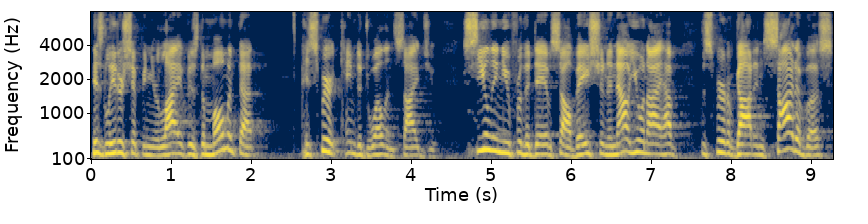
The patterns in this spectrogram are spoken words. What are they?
His leadership in your life, is the moment that His Spirit came to dwell inside you, sealing you for the day of salvation. And now you and I have the Spirit of God inside of us,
